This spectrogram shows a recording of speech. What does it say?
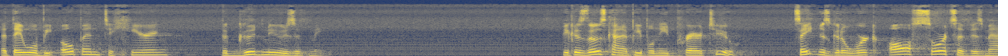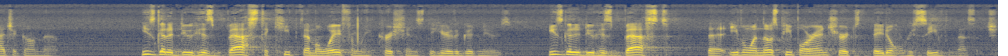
that they will be open to hearing the good news of me. Because those kind of people need prayer too. Satan is going to work all sorts of his magic on them. He's going to do his best to keep them away from Christians to hear the good news. He's going to do his best that even when those people are in church, they don't receive the message.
